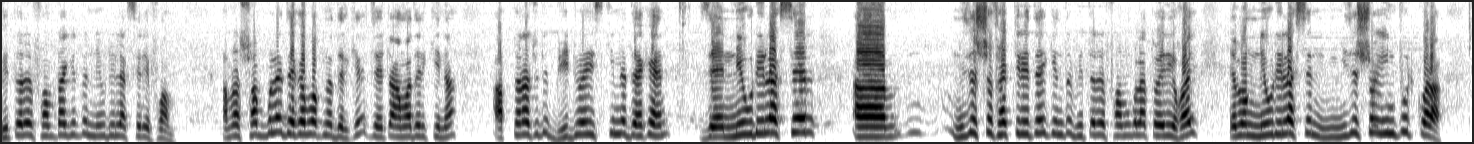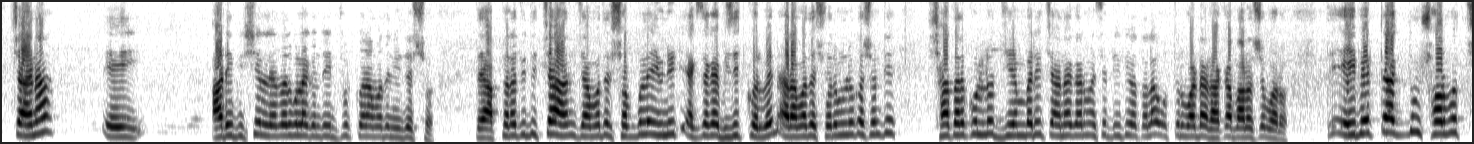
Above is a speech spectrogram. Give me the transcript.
ভিতরের ফর্মটা কিন্তু নিউ ডিলাক্সেরই ফর্ম আমরা সবগুলোই দেখাবো আপনাদেরকে, যে এটা আমাদের কিনা। আপনারা যদি ভিডিও স্ক্রিনে দেখেন যে নিউ ডিলাক্সের নিজস্ব ফ্যাক্টরিতেই কিন্তু ভিতরের ফর্মগুলো তৈরি হয় এবং নিউ ডিলাক্সের নিজস্ব ইনপুট করা চায়না এই আর্টিফিশিয়াল লেদারগুলো কিন্তু ইনপুট করা আমাদের নিজস্ব। তাই আপনারা যদি চান যে আমাদের সবগুলো ইউনিট এক জায়গায় ভিজিট করবেন, আর আমাদের শোরুম লোকেশনটি সাঁতারকুল্লো, জিএমবাড়ি, চায়না গার্মেন্টসের দ্বিতীয় তলা, উত্তর বাড্ডা ঢাকা বারোশো বারো। তো এই বেডটা একদম সর্বোচ্চ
